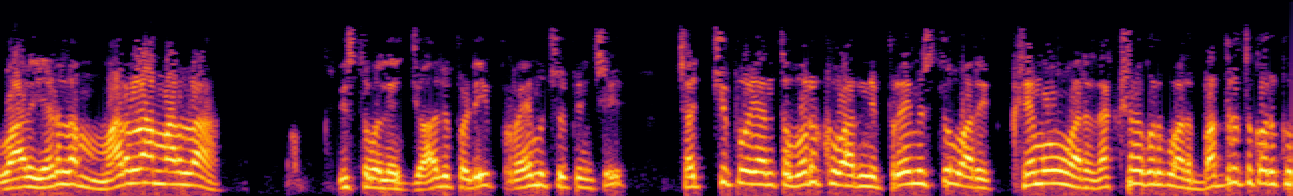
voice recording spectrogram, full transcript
వారి ఎడల మరలా మరలా క్రీస్తు వలె జాలుపడి ప్రేమ చూపించి చచ్చిపోయేంత వరకు వారిని ప్రేమిస్తూ వారి క్షేమం వారి రక్షణ కొరకు వారి భద్రత కొరకు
